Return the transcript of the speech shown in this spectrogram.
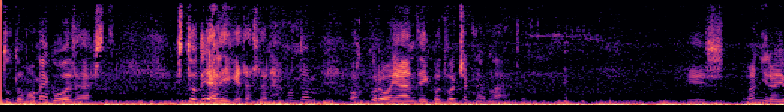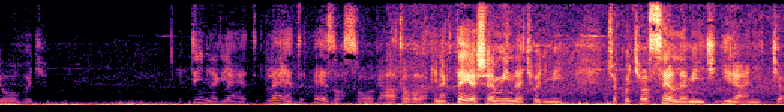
Tudom a megoldást, és tudod, elégedetlen. Hát mondom, akkor ajándékod van, csak nem látod. És annyira jó, hogy tényleg lehet, ez a szolgálata valakinek. Teljesen mindegy, hogy mi. Csak hogyha a szellem így irányítja.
